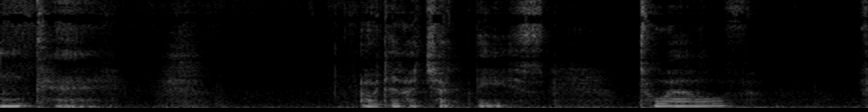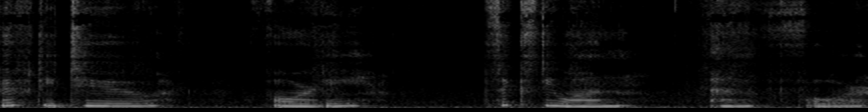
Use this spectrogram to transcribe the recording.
okay. Check these? 12, 52, 40, 61, and 4.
